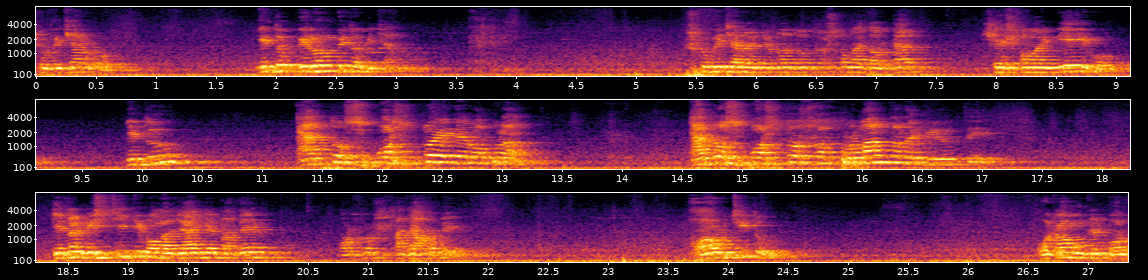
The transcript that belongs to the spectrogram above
সুবিচার হোক, কিন্তু বিলম্বিত বিচার সুবিচারের জন্য যত সময় দরকার, সে সময় নিয়েই হোক। কিন্তু এত স্পষ্ট এদের অপরাধ, এত স্পষ্ট সব প্রমাণ তাদের বিরুদ্ধে, যেটা নিশ্চিতই বলা যায় যে তাদের কঠোর সাজা হবে। হওয়া উচিত ওটা আমাদের বড়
